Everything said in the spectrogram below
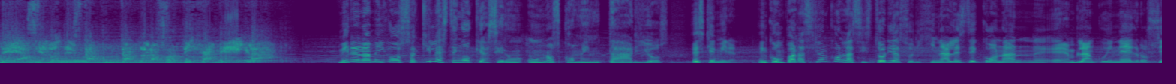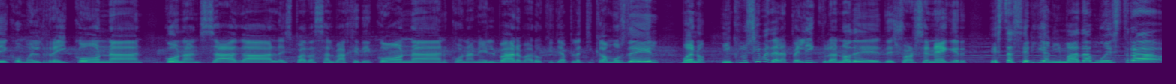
¡Ve hacia donde está apuntando la sortija negra! Miren amigos, aquí les tengo que hacer un- unos comentarios. Es que miren, en comparación con las historias originales de Conan, eh, en blanco y negro, sí, como el Rey Conan, Conan Saga, la espada salvaje de Conan, Conan el Bárbaro, que ya platicamos de él, bueno, inclusive de la película, ¿no? De, de Schwarzenegger, esta serie animada muestra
